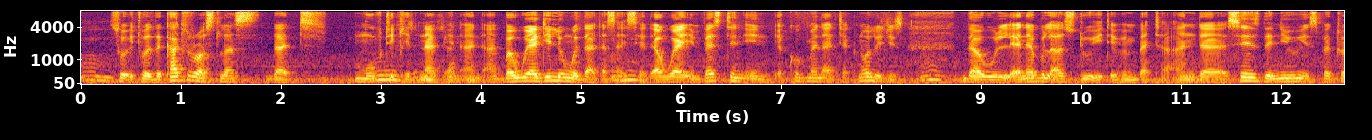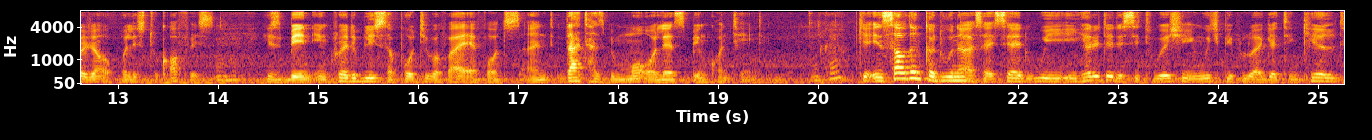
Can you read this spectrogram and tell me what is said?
Mm. So it was the cattle rustlers that moved to kidnapping, and, and but we are dealing with that, as I said, and we are investing in equipment and technologies Mhm. that will enable us do it even better. And uh, since the new Inspector General of Police took office, Mhm. he's been incredibly supportive of our efforts, and that has been more or less been contained. Okay. Okay, in southern Kaduna, as I said, we inherited a situation in which people were getting killed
